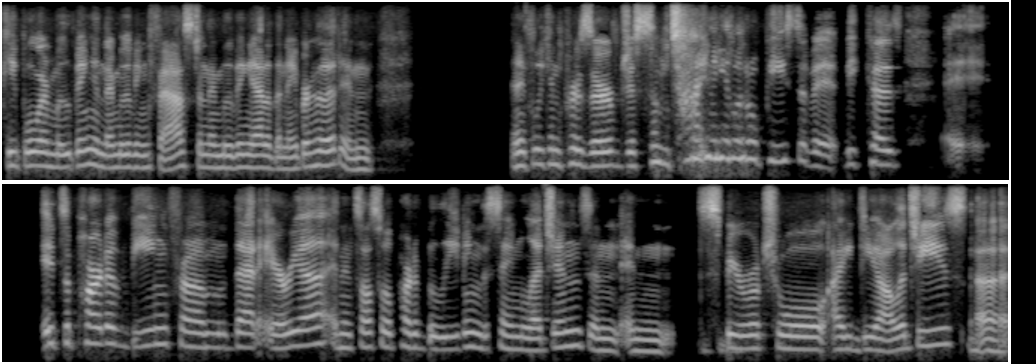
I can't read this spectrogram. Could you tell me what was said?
people are moving and they're moving fast and they're moving out of the neighborhood and and if we can preserve just some tiny little piece of it because eh, it's a part of being from that area and it's also a part of believing the same legends and and spiritual ideologies uh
